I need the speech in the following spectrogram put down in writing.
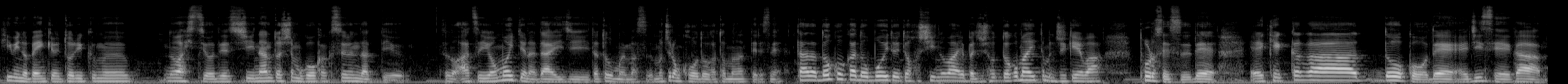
日々の勉強に取り組むのは必要ですし何としても合格するんだっていうその熱い思いっていうのは大事だと思います。もちろん行動が伴ってですね。ただどこかで覚えておいてほしいのは、やっぱりどこまで行っても受験はプロセスで、えー、結果がどうこうで人生が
